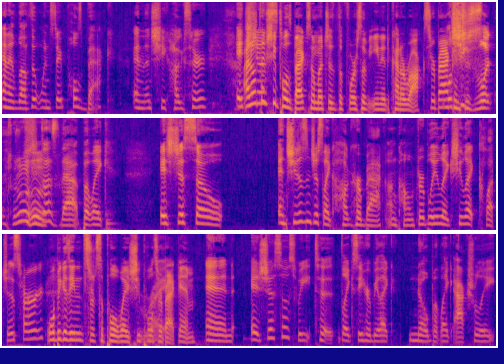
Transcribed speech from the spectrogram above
and I love that Wednesday pulls back and then she hugs her. It's I don't think she pulls back so much as the force of Enid kind of rocks her back, Well, and she- she's like, she does that, but like it's just so and she doesn't just like hug her back uncomfortably, like she like clutches her well, because Enid starts to pull away, she pulls her back in. and it's just so sweet to like see her be like, No, but like actually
